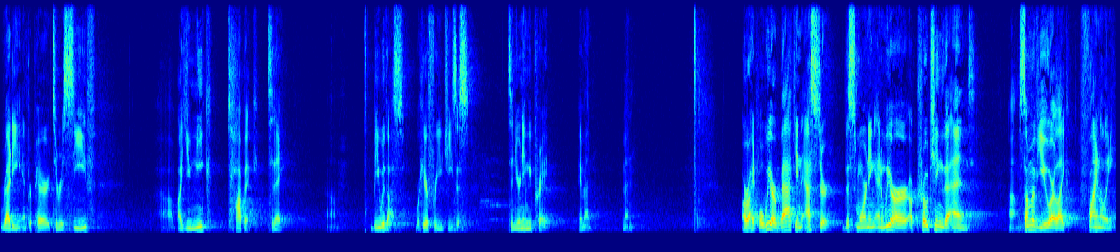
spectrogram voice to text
ready and prepared to receive uh, a unique topic today. Um, be with us. We're here for you, Jesus. It's in your name we pray. Amen. Amen. All right, well, we are back in Esther this morning, and we are approaching the end. Um, some of you are like, finally.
